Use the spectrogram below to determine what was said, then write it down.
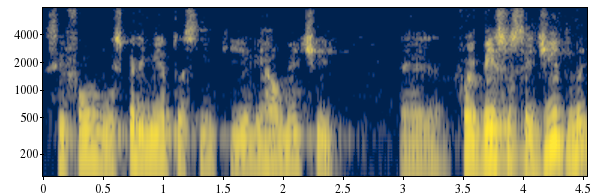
se for um experimento assim que ele realmente é, foi bem sucedido, né,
